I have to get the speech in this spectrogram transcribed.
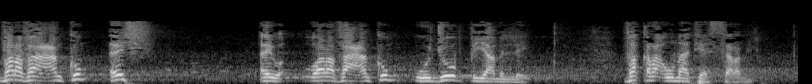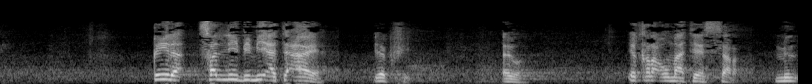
فرفع عنكم إيش؟ أيوه ورفع عنكم وجوب قيام الليل. فاقرأوا ما تيسر منه. قيل صلي بمئة آية. يكفي. أيوة. اقرأوا ما تيسر من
